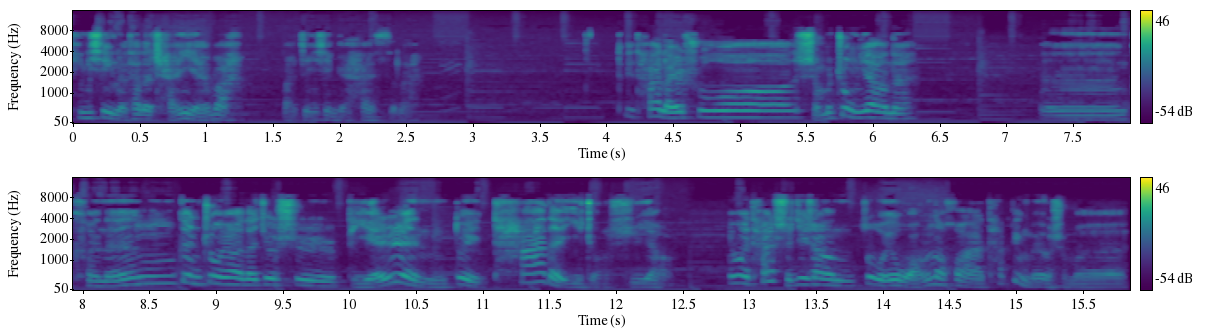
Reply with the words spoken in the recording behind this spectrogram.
听信了他的谗言吧，把金信给害死了。对他来说，什么重要呢？嗯，可能更重要的就是别人对他的一种需要，因为他实际上作为王的话，他并没有什么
